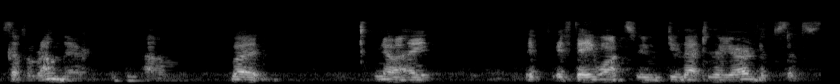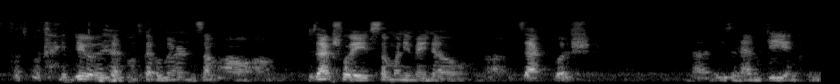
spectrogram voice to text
stuff around there. Mm-hmm. Um, but, you know, I, if, if they want to do that to their yard, that's, that's, that's what they do. Everyone's got to learn somehow. Um, there's actually someone you may know, uh, Zach Bush. Uh, he's an MD, and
